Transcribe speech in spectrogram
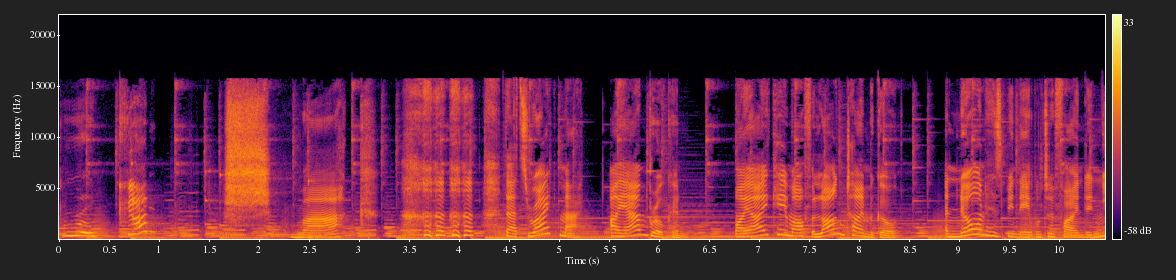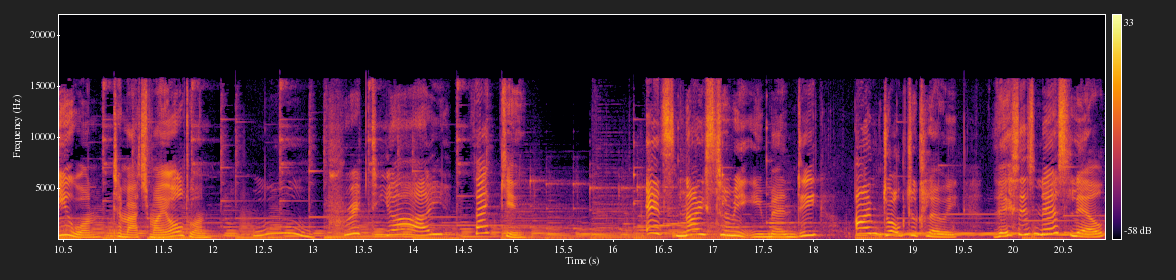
Broken? Shh, Mac. That's right, Mac. I am broken. My eye came off a long time ago, and no one has been able to find a new one to match my old one. Ooh, pretty eye. Thank you. It's nice to meet you, Mendy. I'm Dr. Chloe. This is Nurse Lil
